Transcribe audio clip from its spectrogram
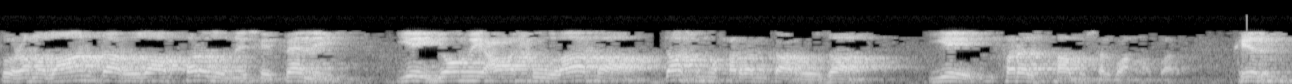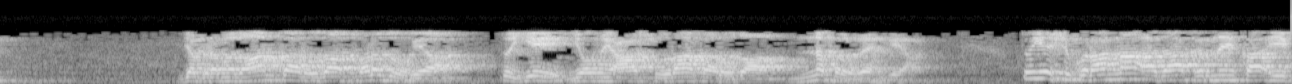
تو رمضان کا روزہ فرض ہونے سے پہلے یہ یوم عاشورہ کا دس محرم کا روزہ یہ فرض تھا مسلمانوں پر۔ پھر جب رمضان کا روزہ فرض ہو گیا تو یہ یوم عاشورہ کا روزہ نفل رہ گیا۔ تو یہ شکرانہ ادا کرنے کا ایک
